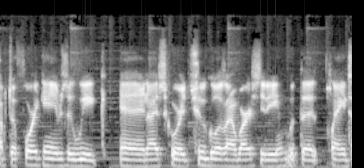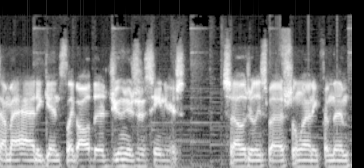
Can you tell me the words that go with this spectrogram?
up to four games a week, and I scored two goals on varsity with the playing time I had against like all the juniors and seniors. So that was really special learning from them.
